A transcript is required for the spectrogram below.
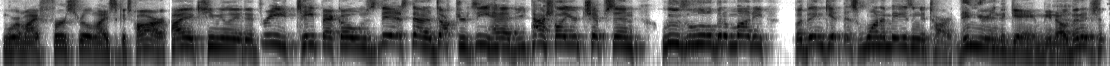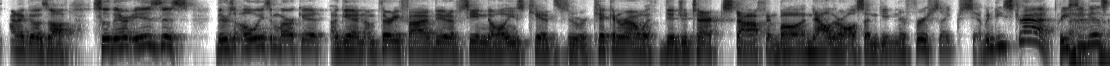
were my first real nice guitar, I accumulated three tape echoes, this, that, a Dr. Z head. You cash all your chips in, lose a little bit of money, but then get this one amazing guitar. Then you're in the game, you know, yeah. then it just kind of goes off. So there is this, there's always a market. Again, I'm 35, dude. I've seen all these kids who are kicking around with Digitech stuff and, blah, and now they're all of a sudden getting their first like 70 strat, pre CBS.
